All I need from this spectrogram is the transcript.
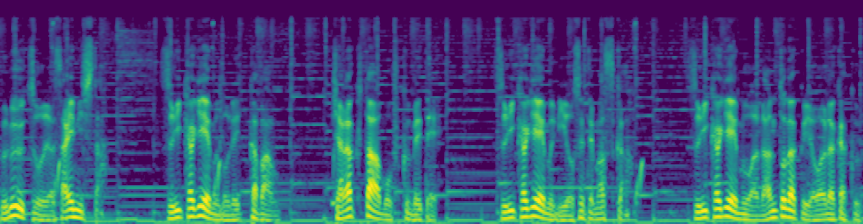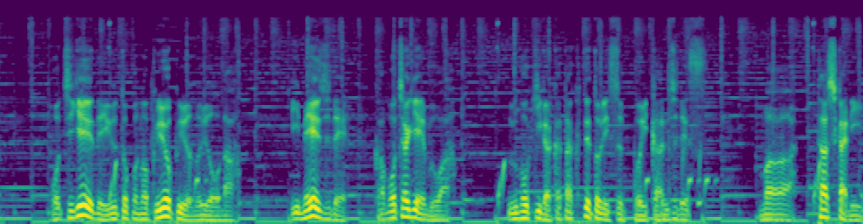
フルーツを野菜にしたスイカゲームの劣化版キャラクターも含めてスイカゲームに寄せてますか？スイカゲームはなんとなく柔らかく落ちゲーでいうとこのぷよぷよのようなイメージでかぼちゃゲームは動きが硬くてトリスっぽい感じです。まあ確かに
